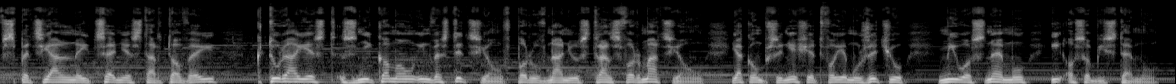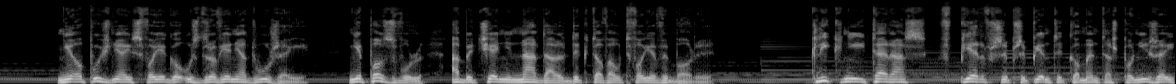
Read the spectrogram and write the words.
w specjalnej cenie startowej, która jest znikomą inwestycją w porównaniu z transformacją, jaką przyniesie Twojemu życiu miłosnemu i osobistemu. Nie opóźniaj swojego uzdrowienia dłużej. Nie pozwól, aby cień nadal dyktował Twoje wybory. Kliknij teraz w pierwszy przypięty komentarz poniżej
